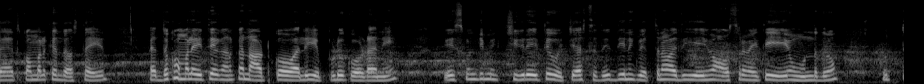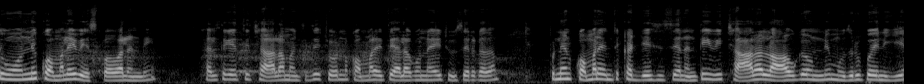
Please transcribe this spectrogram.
లేత కొమ్మల కింద వస్తాయి. పెద్ద కొమ్మలు అయితే కనుక నాటుకోవాలి ఎప్పుడు కూడాని. వేసుకుంటే మీకు చిగురైతే వచ్చేస్తుంది. దీనికి విత్తనం అది ఏమీ అవసరం అయితే ఏం ఉండదు. ఉత్తి ఓన్లీ కొమ్మలే వేసుకోవాలండి. హెల్త్కి అయితే చాలా మంచిది. చూడండి కొమ్మలు అయితే ఎలాగున్నాయో చూసారు కదా. ఇప్పుడు నేను కొమ్మలు ఎందుకు కట్ చేసేసానంటే ఇవి చాలా లావుగా ఉండి ముదిరిపోయినాయి.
